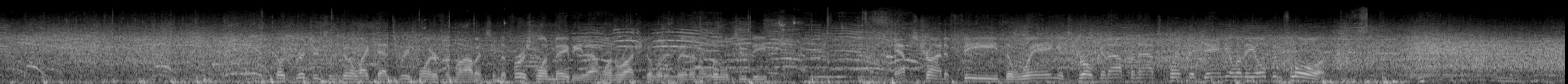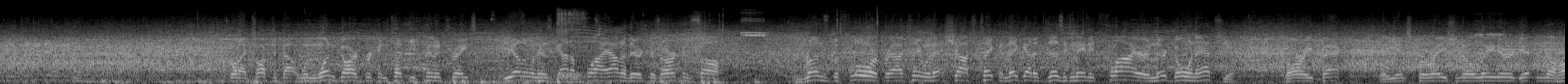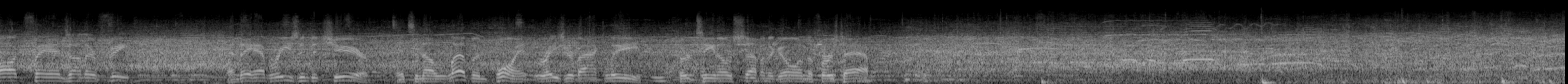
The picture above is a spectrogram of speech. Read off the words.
Coach Richardson's going to like that three-pointer from Robinson. The first one, maybe. That one rushed a little bit and a little too deep. Epps trying to feed the wing. It's broken up, and that's Clint McDaniel in the open floor. That's what I talked about. When one guard for Kentucky penetrates, the other one has got to fly out of there because Arkansas runs the floor. Brad, I tell you, when that shot's taken, they got a designated flyer, and they're going at you. Corey Beck, the inspirational leader, getting the Hog fans on their feet. And they have reason to cheer. It's an 11-point Razorback lead. 13.07 to go in the first half.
